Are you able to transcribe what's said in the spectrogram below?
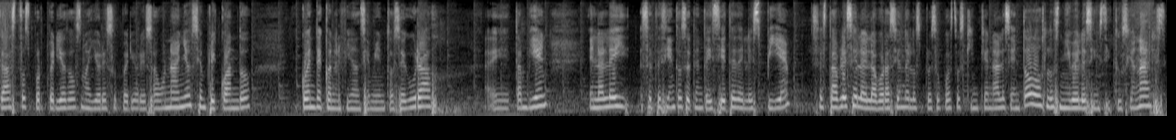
gastos por periodos mayores superiores a un año, siempre y cuando cuente con el financiamiento asegurado. Eh, también en la ley 777 del SPIE se establece la elaboración de los presupuestos quinquenales en todos los niveles institucionales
